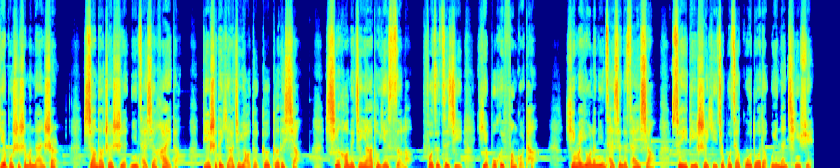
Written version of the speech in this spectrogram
也不是什么难事儿，想到这是宁采仙害的，狄氏的牙就咬得咯咯的响。幸好那贱丫头也死了，否则自己也不会放过他。因为有了宁采仙的猜想，所以狄氏也就不再过多的为难秦雪。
